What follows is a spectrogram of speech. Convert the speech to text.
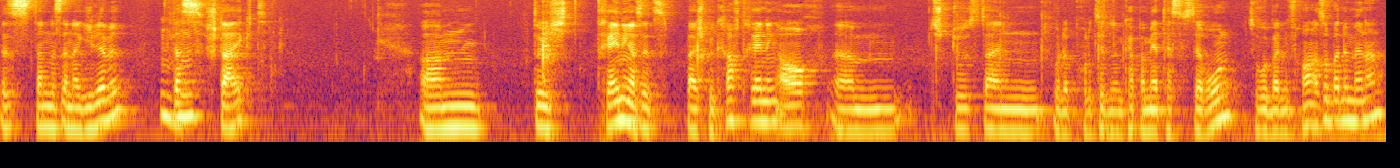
ist dann das Energielevel. Mhm. Das steigt. Ähm, durch Training, also jetzt Beispiel Krafttraining auch, ähm, stößt dein oder produziert dein Körper mehr Testosteron, sowohl bei den Frauen als auch bei den Männern,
